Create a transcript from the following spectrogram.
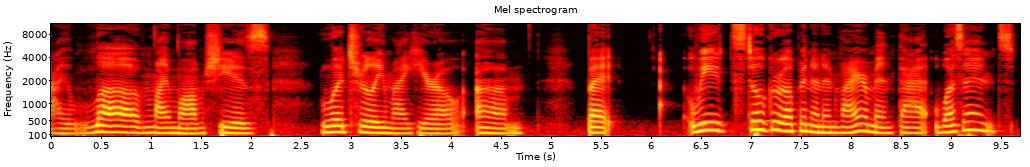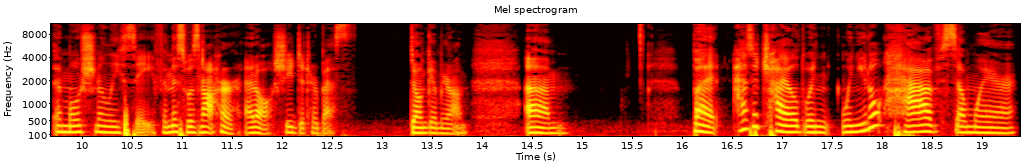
I love my mom. She is literally my hero. Um, but we still grew up in an environment that wasn't emotionally safe. And this was not her at all. She did her best. Don't get me wrong. Um, but as a child, when when you don't have somewhere,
